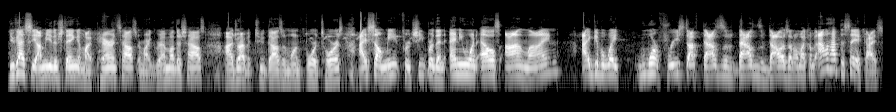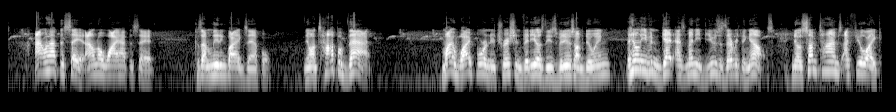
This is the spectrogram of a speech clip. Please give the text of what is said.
You guys see, I'm either staying at my parents' house or my grandmother's house. I drive a 2001 Ford Taurus. I sell meat for cheaper than anyone else online. I give away more free stuff, thousands of thousands of dollars on all my company. I don't have to say it, guys. I don't have to say it. I don't know why I have to say it. Because I'm leading by example. You know, on top of that, my whiteboard nutrition videos, these videos I'm doing, they don't even get as many views as everything else. You know, sometimes I feel like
